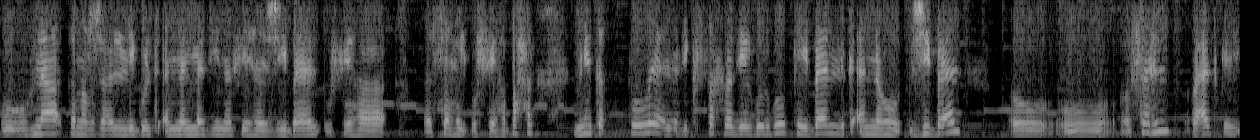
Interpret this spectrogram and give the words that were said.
وهنا كنرجع اللي قلت أن المدينة فيها جبال وفيها سهل وفيها بحر. منين كتطلع على ديك الصخرة ديال غورغو كيبان لك أنه جبال وسهل وعاد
